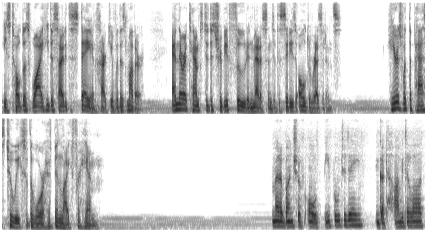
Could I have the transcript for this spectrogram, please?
He's told us why he decided to stay in Kharkiv with his mother and their attempts to distribute food and medicine to the city's older residents. Here's what the past two weeks of the war have been like for him. Met a bunch of old people today, got hugged a lot,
